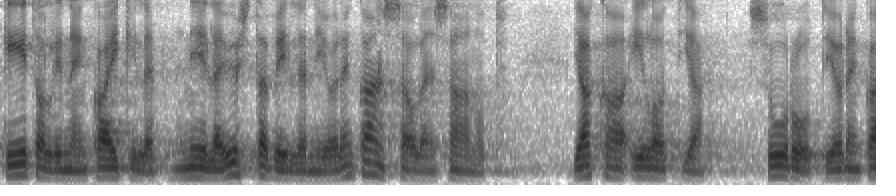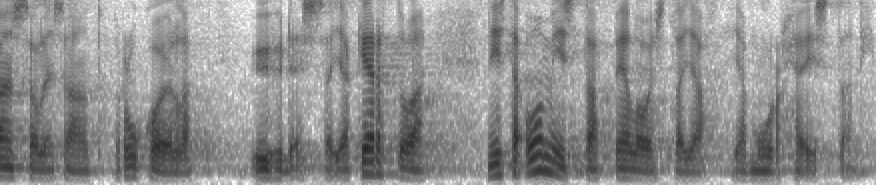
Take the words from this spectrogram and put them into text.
kiitollinen kaikille niille ystävilleni, joiden kanssa olen saanut jakaa ilot ja surut, joiden kanssa olen saanut rukoilla yhdessä ja kertoa niistä omista peloista ja, ja murheistani.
